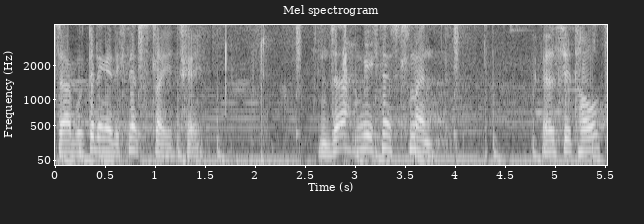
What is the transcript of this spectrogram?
За бүгд ингэж эхнээс таслаа хийцгээе. За хамгийн эхнээс тасл маань LC hold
